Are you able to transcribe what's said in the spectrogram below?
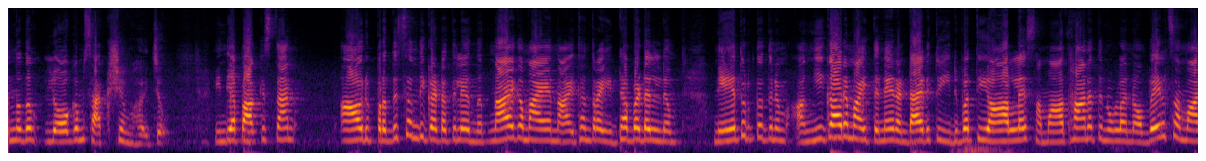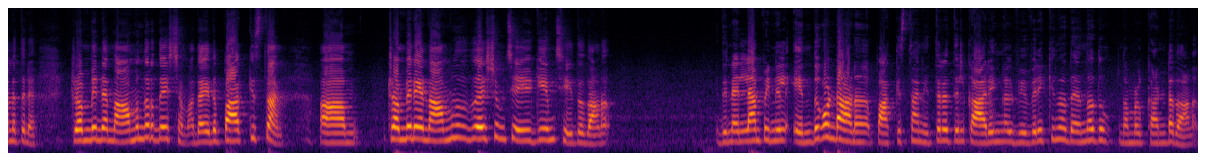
എന്നതും ലോകം സാക്ഷ്യം വഹിച്ചു. ഇന്ത്യ പാകിസ്ഥാൻ ആ ഒരു പ്രതിസന്ധി ഘട്ടത്തിലെ നിർണായകമായ നയതന്ത്ര ഇടപെടലിനും നേതൃത്വത്തിനും അംഗീകാരമായി തന്നെ രണ്ടായിരത്തി ഇരുപത്തി ആറിലെ സമാധാനത്തിനുള്ള നൊബേൽ സമ്മാനത്തിന് ട്രംപിന്റെ നാമനിർദ്ദേശം അതായത് പാകിസ്ഥാൻ ട്രംപിനെ നാമനിർദ്ദേശം ചെയ്യുകയും ചെയ്തതാണ്. ഇതിനെല്ലാം പിന്നിൽ എന്തുകൊണ്ടാണ് പാകിസ്ഥാൻ ഇത്തരത്തിൽ കാര്യങ്ങൾ വിവരിക്കുന്നത് എന്നതും നമ്മൾ കണ്ടതാണ്.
